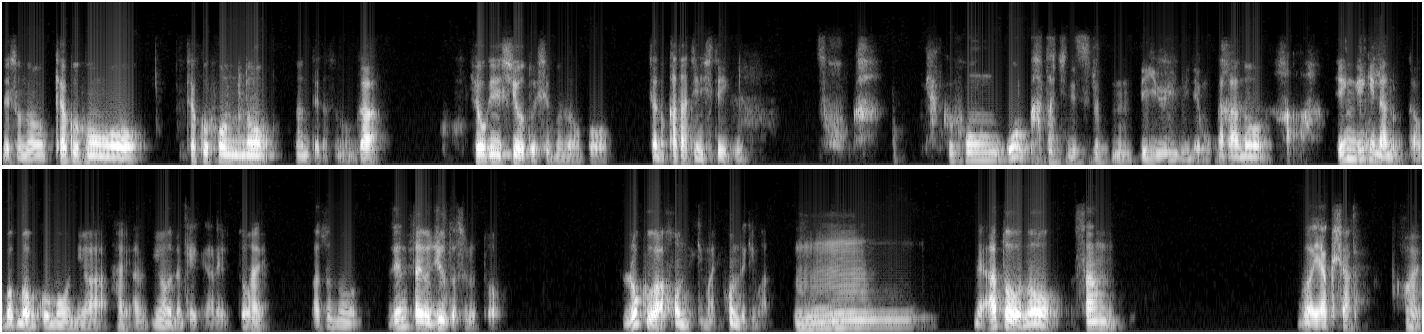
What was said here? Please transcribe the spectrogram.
でその脚本を脚本のなんていうかそのが表現しようとしてるものをこうちゃんと形にしていく。そうか。脚本を形にするっていう意味でも。うん、だからあの、はあ演劇なんか僕思うには、はい、あの今までの経験から言うと、はい、まあ、その全体を10とすると6は本で決まり本で決まる。うん。であとの3は役者、はい、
